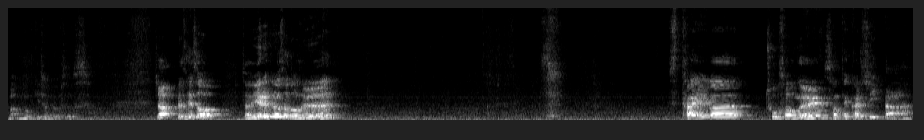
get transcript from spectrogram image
맘 먹기 전에 없어졌어요 자 그래서 해서 자 예를 들어서 너는 스타일과 조성을 선택할 수 있다.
